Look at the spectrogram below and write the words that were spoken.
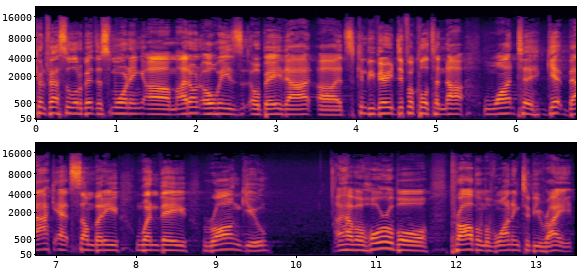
confess a little bit this morning. Um, I don't always obey that. Uh, it can be very difficult to not want to get back at somebody when they wrong you. I have a horrible problem of wanting to be right.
